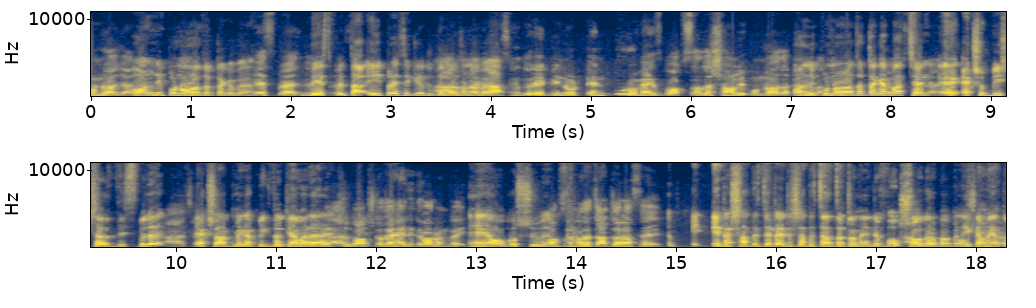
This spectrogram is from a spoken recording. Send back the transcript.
পনেরো হাজার। অনলি পনেরো হাজার টাকা ভাই। বেস্ট প্রাইস বেস্ট তা এই প্রাইসে কেউ দিতে পারবে না ভাই। আজকে কিন্তু Redmi note ten pro max box সামনে পনেরো হাজার অনলি পনেরো হাজার টাকা পাচ্ছেন একশো বিশ হাজার ডিসপ্লে আচ্ছা। একশো আট মেগা পিক্সেল ক্যামেরা একশো বক্সটা দেখাই দিতে পারবেন ভাই। হ্যাঁ অবশ্যই ভাই। বক্সের মধ্যে চার্জার আছে? এটার সাথে যেটা এটার সাথে চার্জারটা নাই এটা বক্স সহকারে পাবেন। এই কারণে এত?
